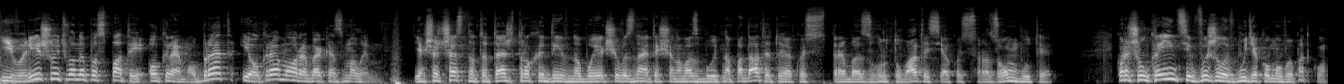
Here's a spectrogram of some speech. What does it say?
І вирішують вони поспати окремо Бред і окремо Ребека з малим. Якщо чесно, то теж трохи дивно, бо якщо ви знаєте, що на вас будуть нападати, то якось треба згуртуватись, якось разом бути. Коротше, українці вижили в будь-якому випадку.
